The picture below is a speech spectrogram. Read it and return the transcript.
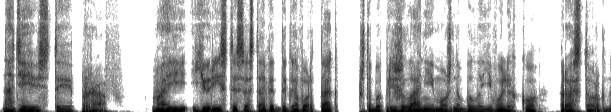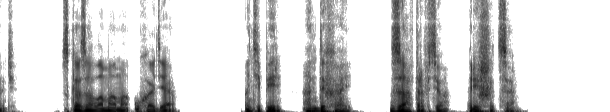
«Надеюсь, ты прав. Мои юристы составят договор так, чтобы при желании можно было его легко расторгнуть», — сказала мама, уходя. «А теперь отдыхай. Завтра все решится».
